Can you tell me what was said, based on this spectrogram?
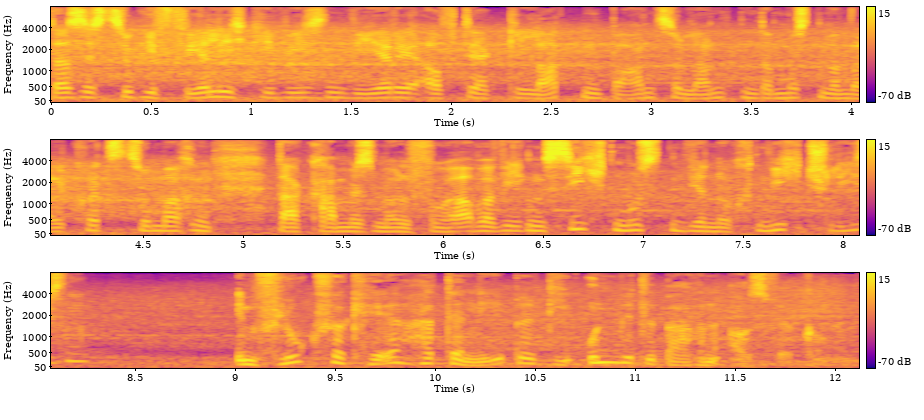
dass es zu gefährlich gewesen wäre, auf der glatten Bahn zu landen. Da mussten wir mal kurz zumachen. Da kam es mal vor. Aber wegen Sicht mussten wir noch nicht schließen. Im Flugverkehr hat der Nebel die unmittelbaren Auswirkungen.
